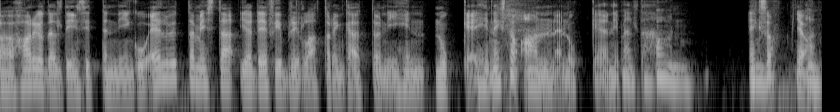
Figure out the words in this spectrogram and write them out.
ö, harjoiteltiin sitten niin kuin elvyttämistä ja defibrillaattorin käyttöä niihin nukkeihin. Eikö ne ole Anne-nukkeja nimeltään? On. Eikö se ole? Joo. On.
